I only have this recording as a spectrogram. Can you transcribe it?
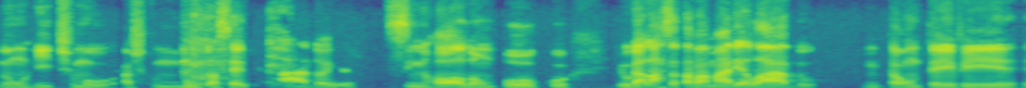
num ritmo, acho que muito acelerado, aí se enrola um pouco, e o Galarza estava amarelado. Então teve,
